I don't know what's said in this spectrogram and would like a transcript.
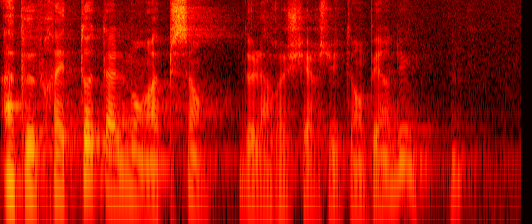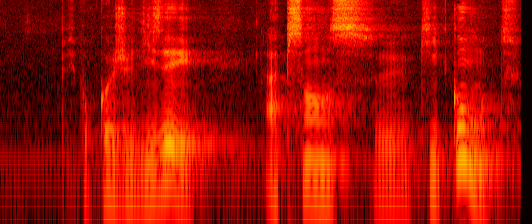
à peu près totalement absents de la recherche du temps perdu. C'est pourquoi je disais absence euh, qui compte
